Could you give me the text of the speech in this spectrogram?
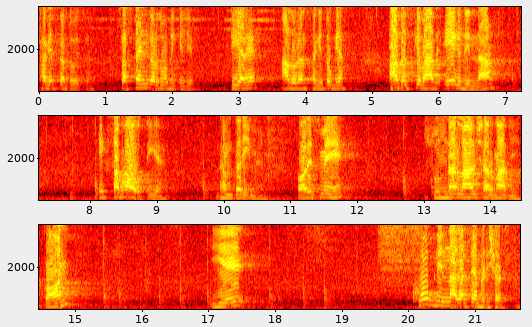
स्थगित कर दो इसे। सस्पेंड कर दो अभी के लिए। क्लियर है? आंदोलन स्थगित हो गया। अब इसके बाद एक दिन ना, एक सभा होती है, धमतरी में। और इसमें सुंदरलाल शर्मा जी, कौन? ये खूब निंदा करते हैं ब्रिटिशर्स की।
